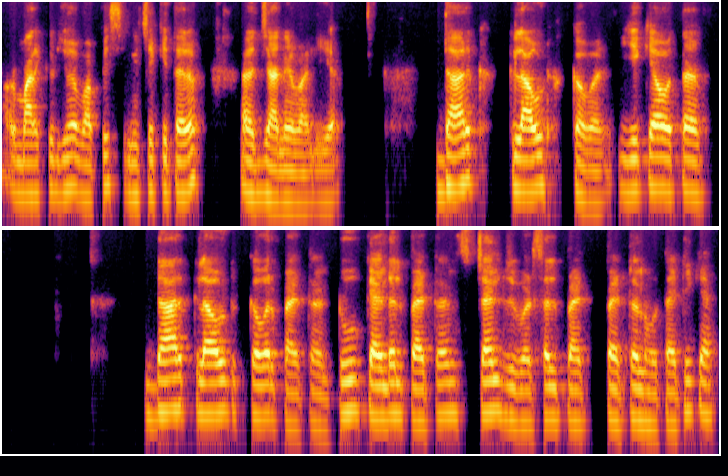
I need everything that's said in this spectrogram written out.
और मार्केट जो है वापस नीचे की तरफ़ जाने वाली है। डार्क क्लाउड कवर ये क्या होता है? Dark cloud cover pattern two candle pattern stand reversal pattern होता है, ठीक है?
